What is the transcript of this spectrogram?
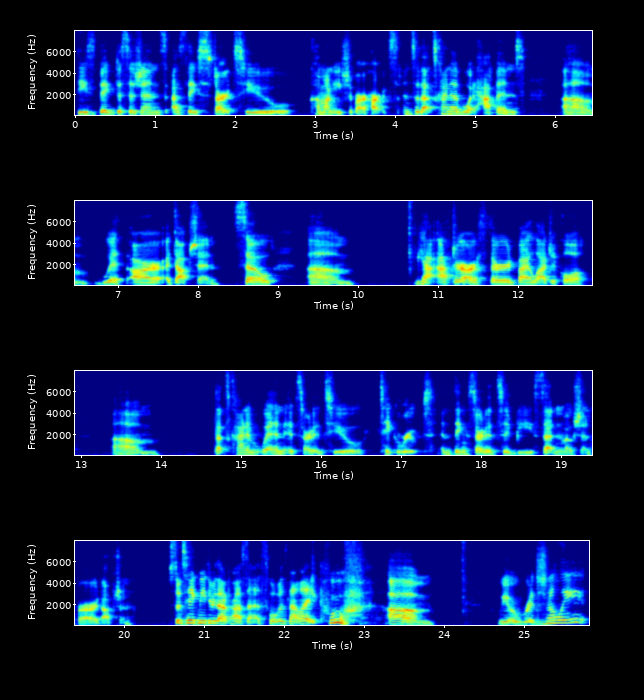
these big decisions as they start to come on each of our hearts, and so that's kind of what happened um, with our adoption. So. Um, yeah, after our third biological, um, that's kind of when it started to take root and things started to be set in motion for our adoption. So, take me through that process. What was that like? Whew. Um, we originally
